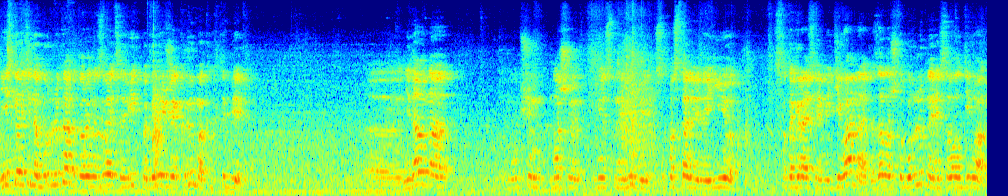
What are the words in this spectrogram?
Есть картина Бурлюка, которая называется «Вид побережья Крыма, Коктебель». Э, недавно, в общем, наши местные люди сопоставили ее фотографиями дивана. Оказалось, что Бурлюк нарисовал диван,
